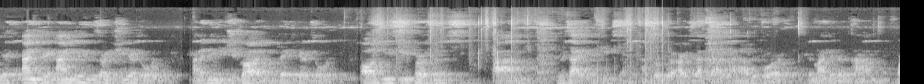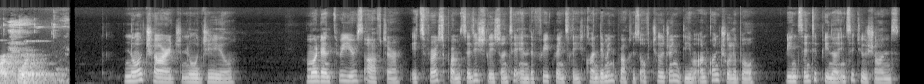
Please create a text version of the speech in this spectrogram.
with Andre Andre, 33 years old, and a Dimitri Gordon, 20 years old. All these three persons um, reside in Kingston, and are before the um. No charge, no jail. More than three years after its first promised legislation to end the frequently condemning practice of children deemed uncontrollable being sent to penal institutions,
